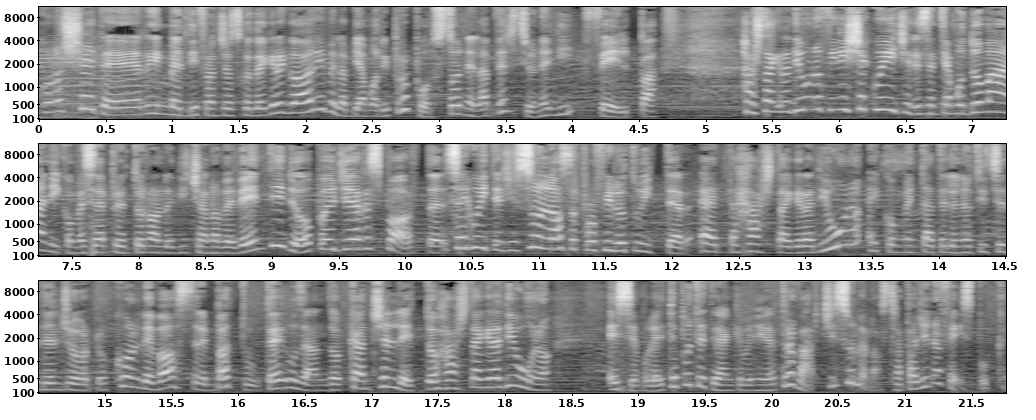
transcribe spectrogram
Conoscete, Rimmel di Francesco De Gregori, ve l'abbiamo riproposto nella versione di Felpa. Hashtag Radio 1 finisce qui, ci risentiamo domani come sempre intorno alle 19.20 dopo il GR Sport. Seguiteci sul nostro profilo Twitter at hashtag Radio 1 e commentate le notizie del giorno con le vostre battute usando cancelletto hashtag Radio 1 e se volete potete anche venire a trovarci sulla nostra pagina Facebook.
